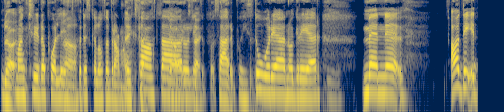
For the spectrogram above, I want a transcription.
Ja. Man kryddar på lite Ja. för det ska låta bra när man Exakt. pratar Ja, och lite på, så här, på historien och grejer. Men eh, ja, det, är-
